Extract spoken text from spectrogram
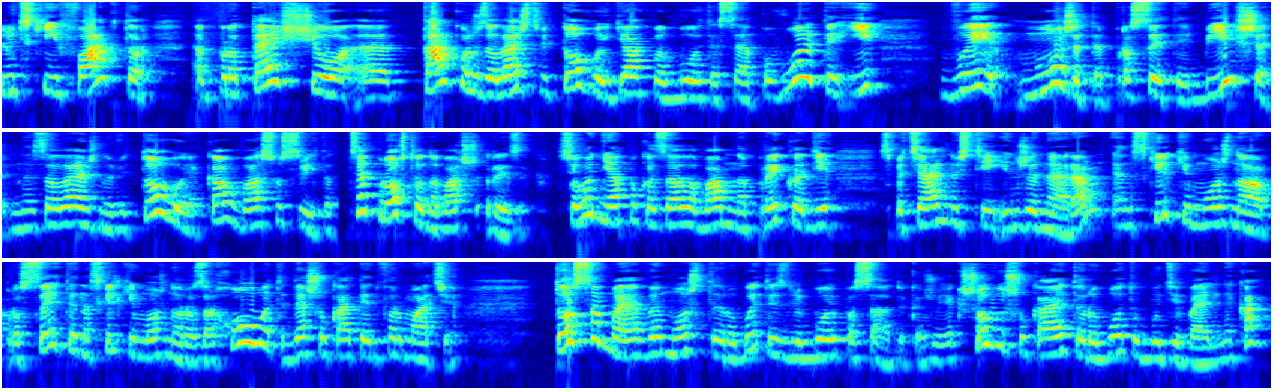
людський фактор, е, про те, що е, також залежить від того, як ви будете себе поводити і. Ви можете просити більше незалежно від того, яка у вас освіта. Це просто на ваш ризик. Сьогодні я показала вам на прикладі спеціальності інженера, наскільки можна просити, наскільки можна розраховувати, де шукати інформацію. То саме ви можете робити з любою посадою. Кажу, якщо ви шукаєте роботу будівельника,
